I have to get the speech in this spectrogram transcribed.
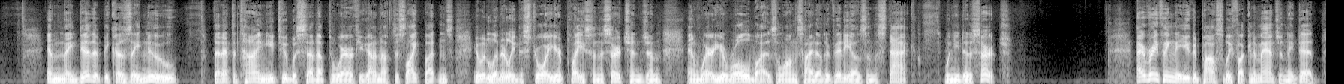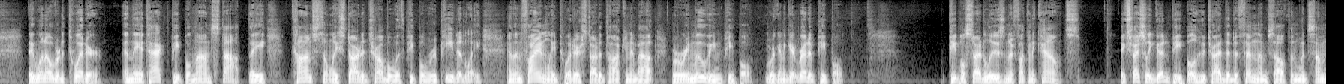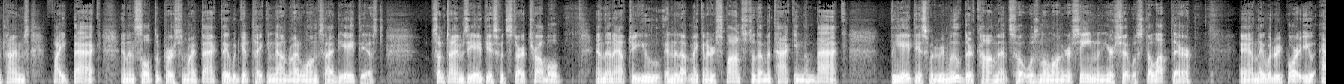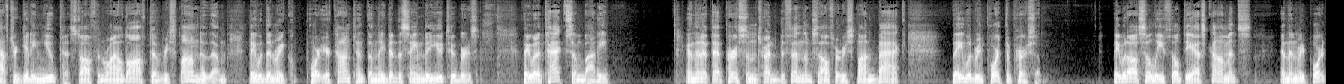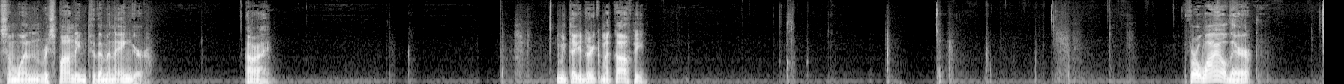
And they did it because they knew that at the time YouTube was set up to where if you got enough dislike buttons, it would literally destroy your place in the search engine and where your role was alongside other videos in the stack when you did a search. Everything that you could possibly fucking imagine, they did. They went over to Twitter and they attacked people nonstop. They constantly started trouble with people repeatedly. And then finally, Twitter started talking about we're removing people, we're going to get rid of people. People started losing their fucking accounts, especially good people who tried to defend themselves and would sometimes fight back and insult the person right back. They would get taken down right alongside the atheist. Sometimes the atheist would start trouble and then after you ended up making a response to them, attacking them back, the atheists would remove their comment so it was no longer seen and your shit was still up there. And they would report you after getting you pissed off and riled off to respond to them. They would then report your content. And they did the same to YouTubers. They would attack somebody And then if that person tried to defend themselves or respond back, they would report the person. They would also leave filthy ass comments and then report someone responding to them in anger. All right. Let me take a drink of my coffee. For a while there,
